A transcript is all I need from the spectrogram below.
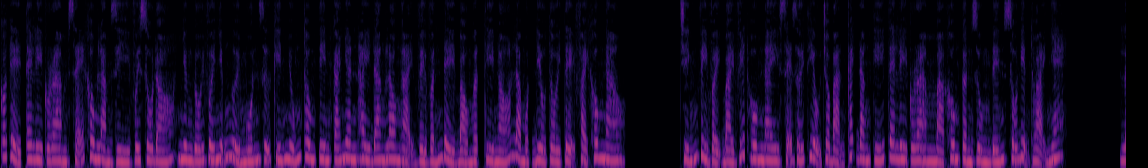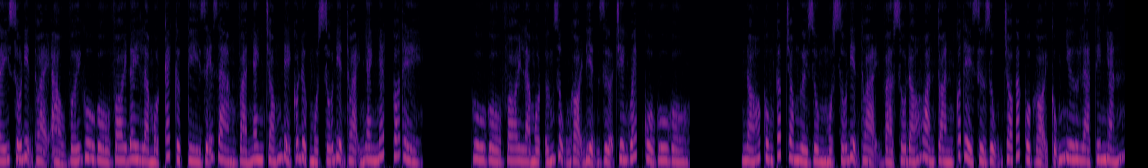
Có thể Telegram sẽ không làm gì với số đó nhưng đối với những người muốn giữ kín nhúng thông tin cá nhân hay đang lo ngại về vấn đề bảo mật thì nó là một điều tồi tệ phải không nào? Chính vì vậy bài viết hôm nay sẽ giới thiệu cho bạn cách đăng ký Telegram mà không cần dùng đến số điện thoại nhé. Lấy số điện thoại ảo với Google Voice đây là một cách cực kỳ dễ dàng và nhanh chóng để có được một số điện thoại nhanh nhất có thể. Google Voice là một ứng dụng gọi điện dựa trên web của Google. Nó cung cấp cho người dùng một số điện thoại và số đó hoàn toàn có thể sử dụng cho các cuộc gọi cũng như là tin nhắn.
